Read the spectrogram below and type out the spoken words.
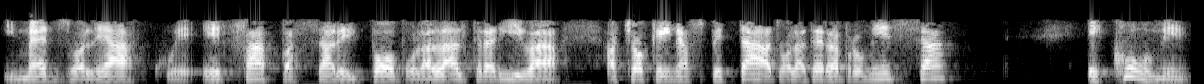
in mezzo alle acque e fa passare il popolo all'altra riva a ciò che è inaspettato, alla terra promessa, e come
